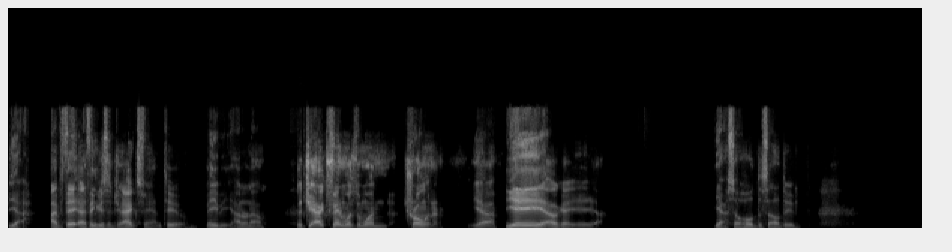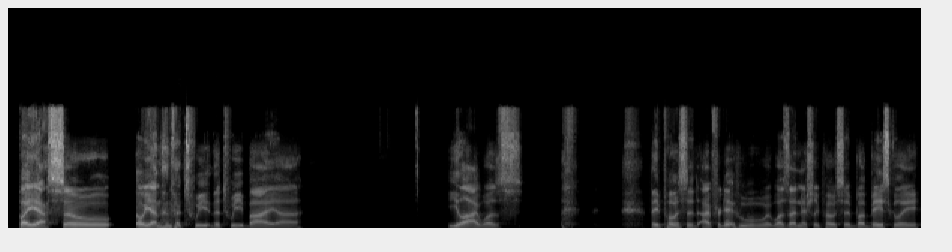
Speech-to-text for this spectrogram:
yeah, I think I think he's a Jags fan too. Maybe I don't know. The Jags fan was the one trolling her. Yeah. Yeah, yeah, yeah. Okay, yeah, yeah. Yeah, so hold this L, dude. But yeah, so oh yeah, and then the tweet the tweet by uh Eli was they posted I forget who it was that initially posted, but basically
